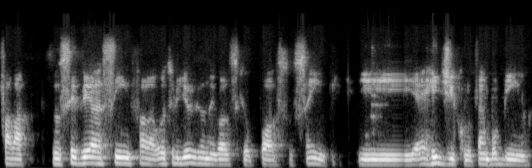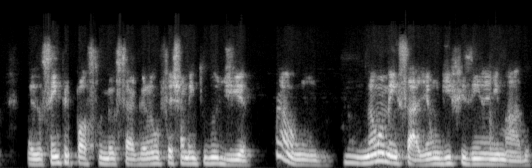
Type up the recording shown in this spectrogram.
falar, você vê assim, fala, outro dia eu vi um negócio que eu posto sempre, e é ridículo, tá? É um bobinho. Mas eu sempre posto no meu Instagram o fechamento do dia. Não, não uma mensagem, é um gifzinho animado.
